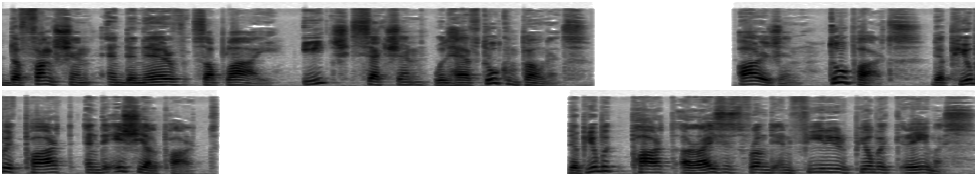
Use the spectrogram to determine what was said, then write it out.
the function, and the nerve supply. Each section will have two components. Origin, two parts, the pubic part and the ischial part. The pubic part arises from the inferior pubic ramus.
